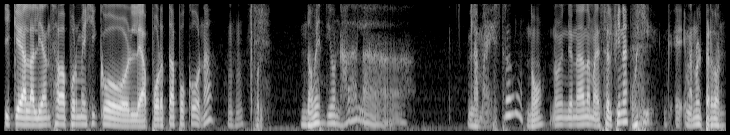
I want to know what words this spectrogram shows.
y que a la Alianza Va por México le aporta poco o nada. No vendió nada la, la maestra. No, no vendió nada la maestra Elfina. Oye, eh, Manuel, perdón.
